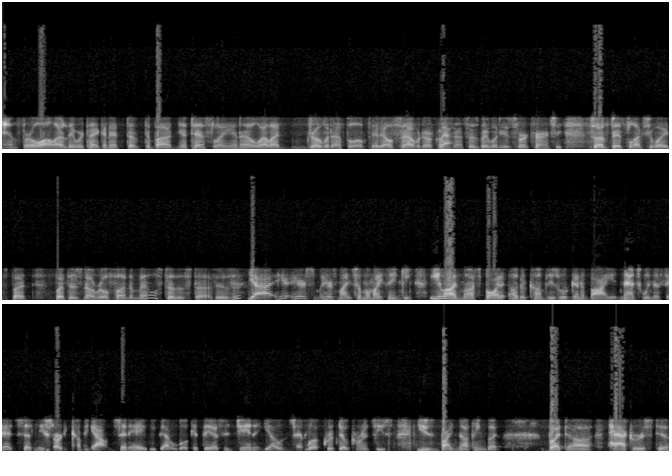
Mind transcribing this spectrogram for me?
and for a while they were taking it to, to buy you know, Tesla. You know, well, I drove it up a little bit. El Salvador comes well, out and says they want to use it for currency, so it, it fluctuates. But but there's no real fundamentals to the stuff, is there? Yeah, here, here's here's my some of my thinking. Elon Musk bought it; other companies were going to buy it, and that's when the Fed suddenly started coming out and said, "Hey, we've got to look at this." And Janet Yellen said, "Look, cryptocurrencies used by nothing but." but uh hackers to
